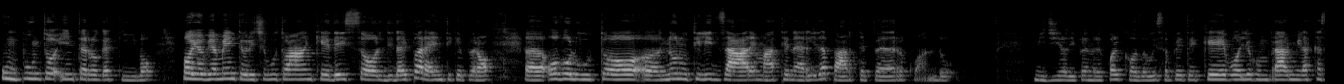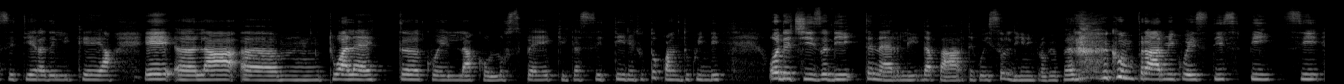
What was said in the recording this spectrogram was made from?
un punto interrogativo. Poi ovviamente ho ricevuto anche dei soldi dai parenti che però eh, ho voluto eh, non utilizzare ma tenerli da parte per quando mi gira di prendere qualcosa, voi sapete che voglio comprarmi la cassettiera dell'Ikea e eh, la ehm, toilette, quella con lo specchio, i cassettini e tutto quanto, quindi ho deciso di tenerli da parte quei soldini proprio per comprarmi questi spizi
